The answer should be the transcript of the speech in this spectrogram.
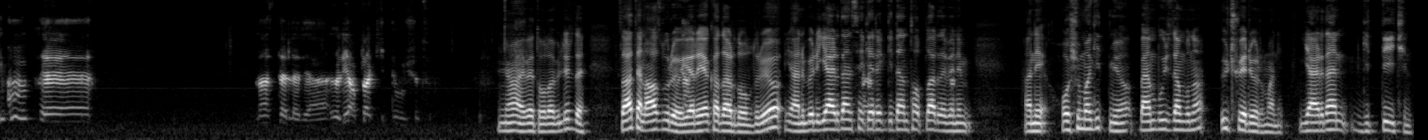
bu eee nasıl derler ya ölü yaprak gitti bu şut. Ha evet olabilir de. Zaten az vuruyor. Yarıya kadar dolduruyor. Yani böyle yerden sekerek giden toplar da benim hani hoşuma gitmiyor. Ben bu yüzden buna 3 veriyorum hani. Yerden gittiği için.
